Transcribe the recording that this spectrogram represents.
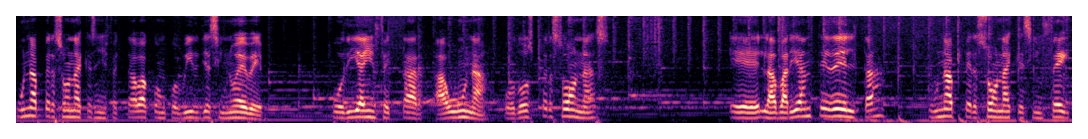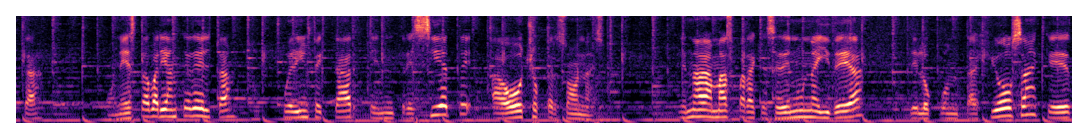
una persona que se infectaba con COVID-19 podía infectar a una o dos personas, eh, la variante Delta, una persona que se infecta con esta variante Delta puede infectar entre 7 a 8 personas. Es nada más para que se den una idea de lo contagiosa que es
